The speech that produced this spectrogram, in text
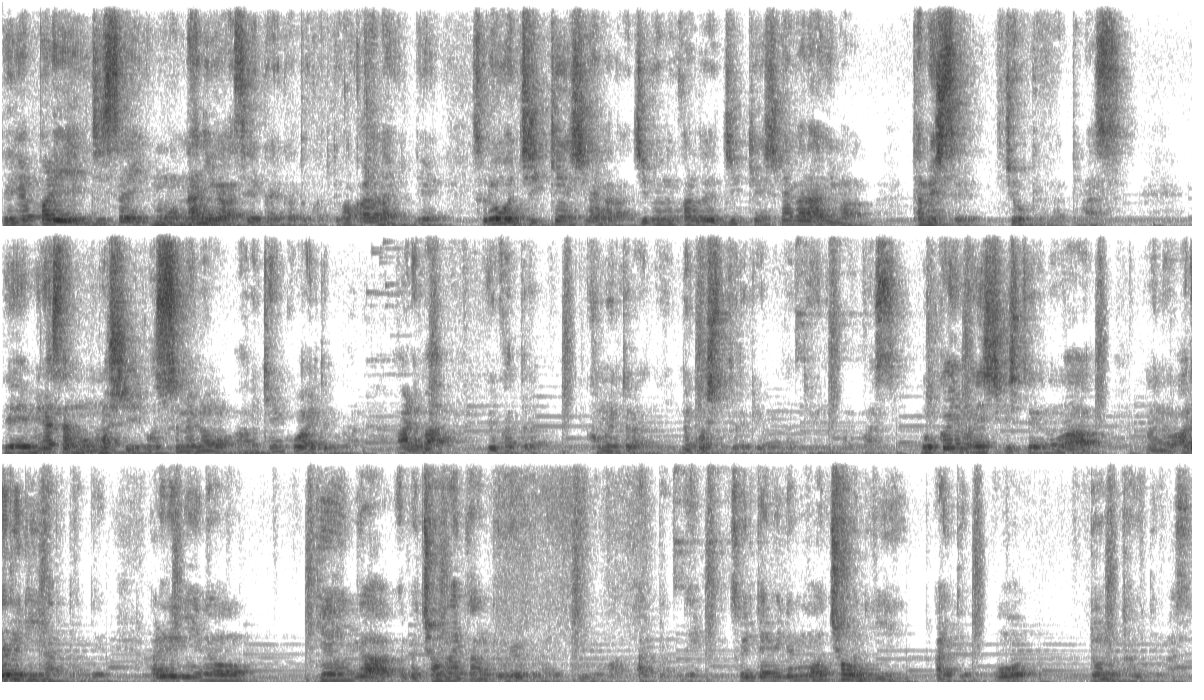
でやっぱり実際もう何が正解かとかってわからないんでそれを実験しながら自分の体で実験しながら今試してる状況になってます。で皆さんももしおすすめのあの健康アイテムがあればよかったらコメント欄に残していただければなというふうに思います。僕が今意識してるのはあのアレルギーになったんでアレルギーの原因がやっぱ腸内環境が良くないっていうのがあったんでそういった意味でも腸にいいアイテムをどんどん食べています。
